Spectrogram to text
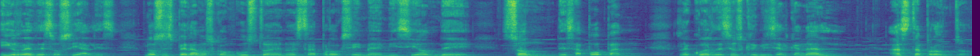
y redes sociales. Los esperamos con gusto en nuestra próxima emisión de Son de Zapopan. Recuerde suscribirse al canal. Hasta pronto.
